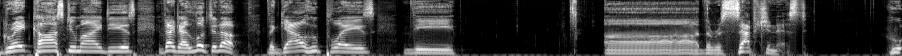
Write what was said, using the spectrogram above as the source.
Great costume ideas. In fact, I looked it up. The gal who plays the uh the receptionist who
